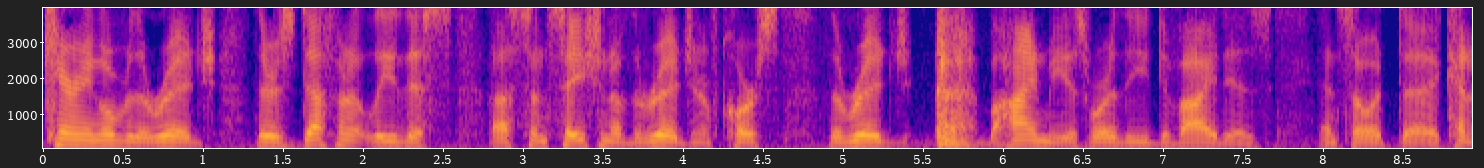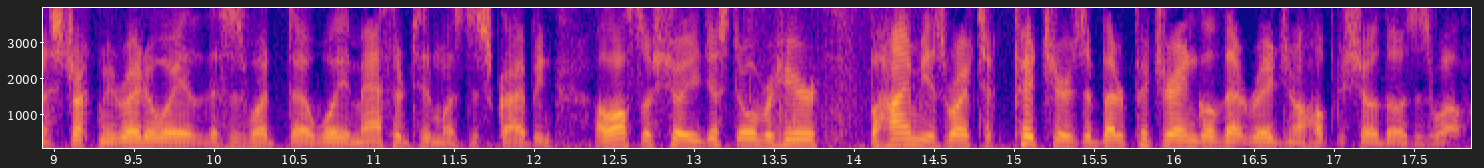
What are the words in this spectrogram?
carrying over the ridge, there's definitely this sensation of the ridge. And of course, the ridge behind me is where the divide is. And so it, it kind of struck me right away that this is what William Atherton was describing. I'll also show you just over here behind me is where I took pictures, a better picture angle of that ridge, and I'll hope to show those as well.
